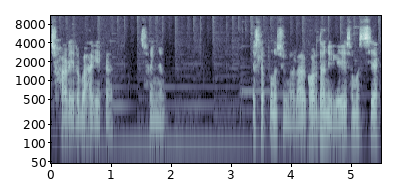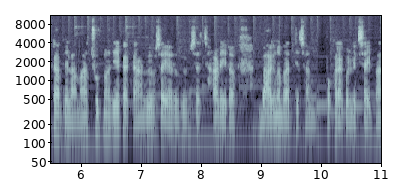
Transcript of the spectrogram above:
छाडेर भागेका छैनन्। यसलाई पुनः सुन्नुहोला घरधनीले समस्याका बेलामा छुट नदिएका कारण व्यवसायीहरू व्यवसाय छाडेर भाग्न बाध्य छन्। पोखराको लेक साइडमा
